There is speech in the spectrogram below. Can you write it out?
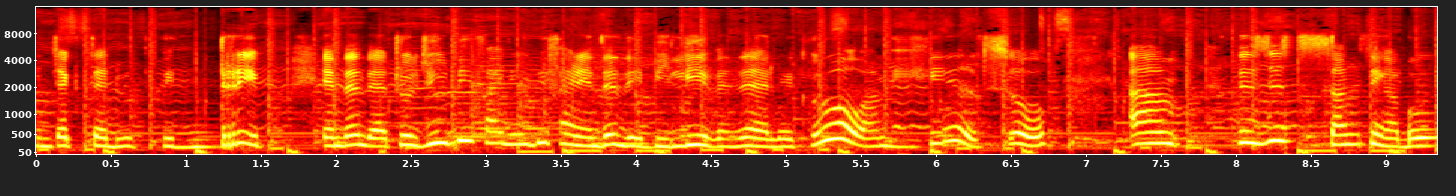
injected with with drip and then they're told you'll be fine you'll be fine and then they believe and they're like oh i'm healed. So um there's just something about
